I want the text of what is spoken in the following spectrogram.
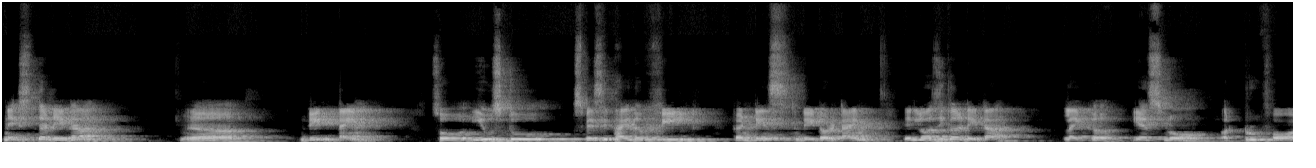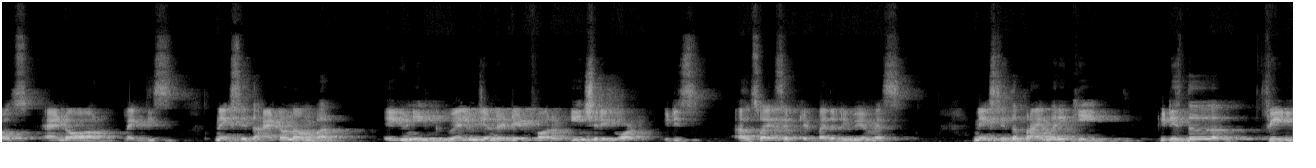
Next, the data uh, date time. So, used to specify the field contains date or time. Then logical data like uh, yes, no, or true, false, and or like this. Next is the Auto number, a unique value generated for each record. It is also accepted by the DBMS. Next is the primary key. It is the field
